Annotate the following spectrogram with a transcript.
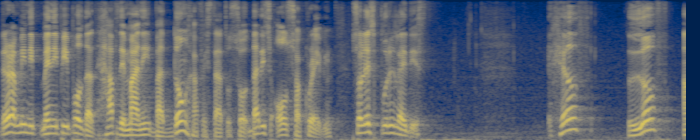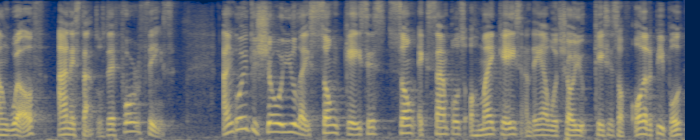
There are many many people that have the money but don't have a status, so that is also a craving. So let's put it like this health, love, and wealth and status. The four things. I'm going to show you like some cases, some examples of my case, and then I will show you cases of other people.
